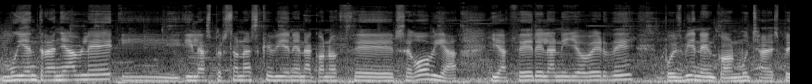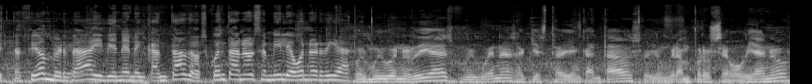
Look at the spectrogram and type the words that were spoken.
muy entrañable y y, las personas que vienen a conocer Segovia y hacer el Anillo Verde, pues vienen con mucha expectación, ¿verdad? Y vienen encantados. Cuéntanos, Emilio, buenos días. Pues muy buenos días, muy buenas, aquí estoy encantado, soy un gran pro segoviano,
